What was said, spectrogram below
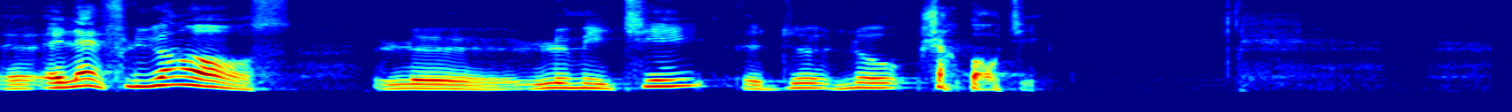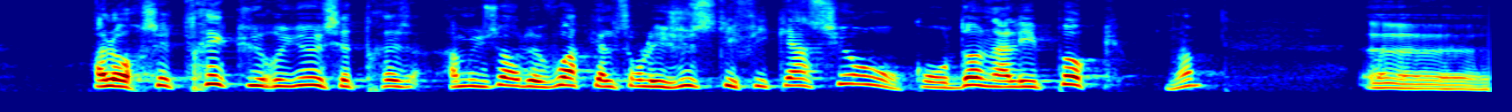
elle influence le, métier de nos charpentiers. Alors c'est très curieux, c'est très amusant de voir quelles sont les justifications qu'on donne à l'époque. Hein. Euh,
